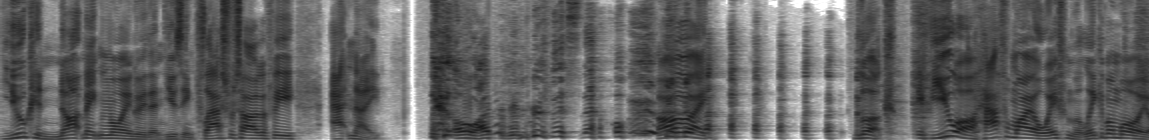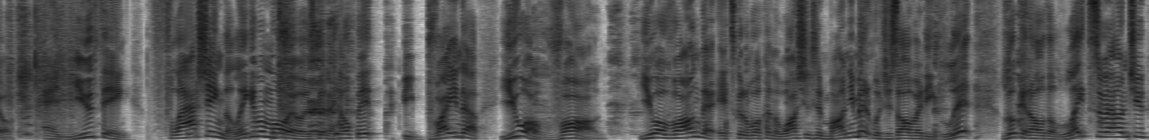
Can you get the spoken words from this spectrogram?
you cannot make me more angry than using flash photography at night. oh, I remember this now. All right. Look, if you are half a mile away from the Lincoln Memorial and you think flashing the Lincoln Memorial is going to help it be brightened up, you are wrong. You are wrong that it's going to work on the Washington Monument, which is already lit. Look at all the lights around you.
